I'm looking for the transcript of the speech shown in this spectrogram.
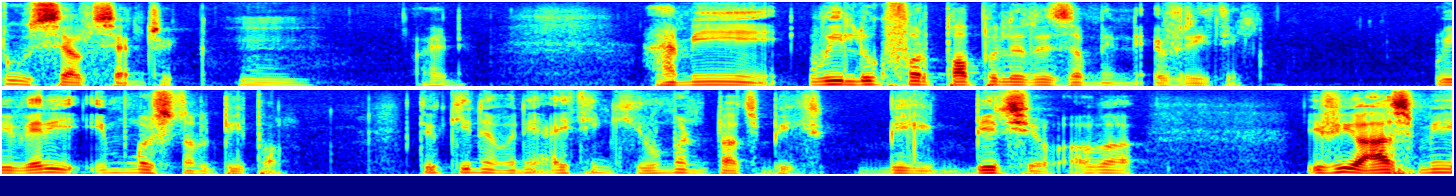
to self centric होइन हामी we look for populism in everything we very emotional people त्यो किनभने I think human touch big बिर्स्यो। अब if you ask me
